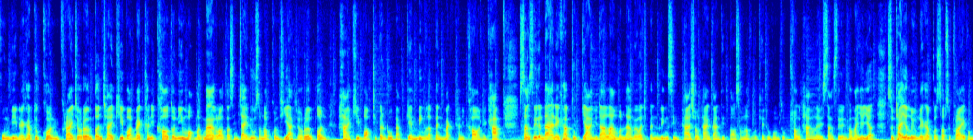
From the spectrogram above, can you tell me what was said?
คุ้มอีกนะครับทุกคนใครจะเริ่มต้นใช้คีย์บอร์ด Mechanical ตัวนี้เหมาะมากๆ ลองตัดสินใจดูสำหรับคนที่อยากจะเริ่มต้นหาคีย์บอร์ดที่เป็นรูปแบบเกมมิ่งและเป็น Mechanical นะครับ สั่งซื้อกันได้นะครับ ทุกอย่างอยู่ด้านล่างหมดแล้วไม่ว่าจะเป็นลิงก์สินค้าช่องทางการติดต่อสำหรับ OK to Home ทุกช่องทางเลยสั่งซื้อเข้ามาเยอะๆ สุดท้ายอย่าลืมนะครับกด subscribe ผม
